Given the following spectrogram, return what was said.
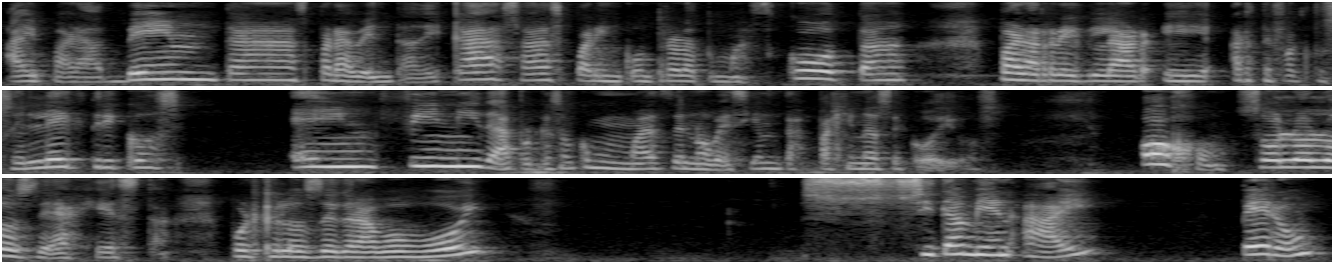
Hay para ventas, para venta de casas, para encontrar a tu mascota, para arreglar eh, artefactos eléctricos e infinidad, porque son como más de 900 páginas de códigos. Ojo, solo los de Agesta, porque los de Grabovoi sí también hay, pero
